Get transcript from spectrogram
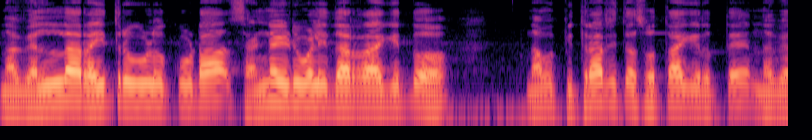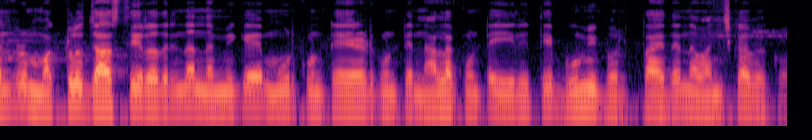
ನಾವೆಲ್ಲ ರೈತರುಗಳು ಕೂಡ ಸಣ್ಣ ಹಿಡುವಳಿದಾರರಾಗಿದ್ದು, ನಾವು ಪಿತ್ರಾರ್ಜಿತ ಸ್ವತ್ತಾಗಿರುತ್ತೆ, ನಾವೆಲ್ಲರೂ ಮಕ್ಕಳು ಜಾಸ್ತಿ ಇರೋದ್ರಿಂದ ನಮಗೆ ಮೂರು ಕುಂಟೆ, ಎರಡು ಕುಂಟೆ, ನಾಲ್ಕು ಕುಂಟೆ ಈ ರೀತಿ ಭೂಮಿ ಬರ್ತಾ ಇದೆ, ನಾವು ಹಂಚ್ಕೋಬೇಕು.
